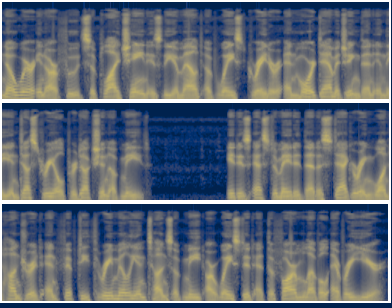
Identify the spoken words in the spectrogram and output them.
Nowhere in our food supply chain is the amount of waste greater and more damaging than in the industrial production of meat it is estimated that a staggering 153 million tons of meat are wasted at the farm level every year.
